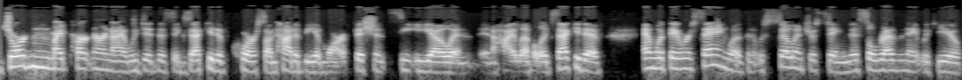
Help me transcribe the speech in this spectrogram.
Jordan, my partner and I, we did this executive course on how to be a more efficient CEO and, and a high level executive. And what they were saying was, and it was so interesting, this will resonate with you.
